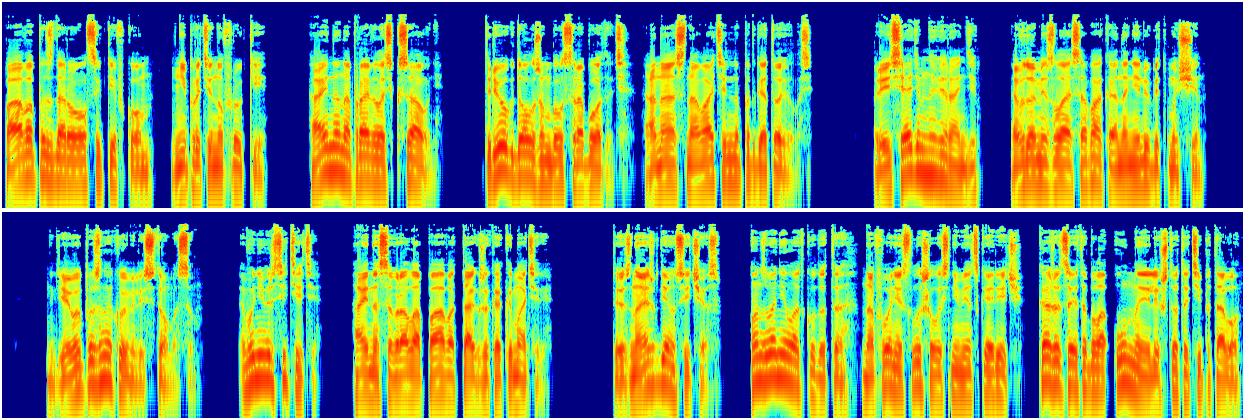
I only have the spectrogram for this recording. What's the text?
Пава поздоровался кивком, не протянув руки. Айна направилась к сауне. Трюк должен был сработать. Она основательно подготовилась. «Присядем на веранде. В доме злая собака, она не любит мужчин». «Где вы познакомились с Томасом?» «В университете». Айна соврала Пава так же, как и матери. «Ты знаешь, где он сейчас?» Он звонил откуда-то, на фоне слышалась немецкая речь. Кажется, это была Унна или что-то типа того.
